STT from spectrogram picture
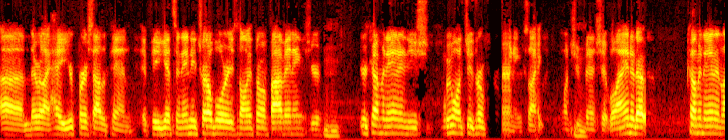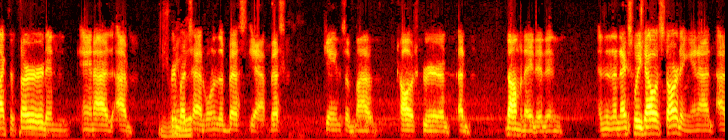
Um, they were like, "Hey, you're first out of the pen. If he gets in any trouble or he's only throwing five innings, you're Mhm. you're coming in and you sh- we want you to throw four innings, like once you Mhm. finish it. Well, I ended up coming in in like the third, and and I I Just pretty much it? had one of the best, yeah, best games of my college career. I, I dominated, and and then the next week I was starting, and I I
